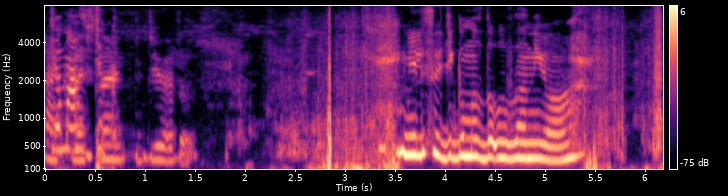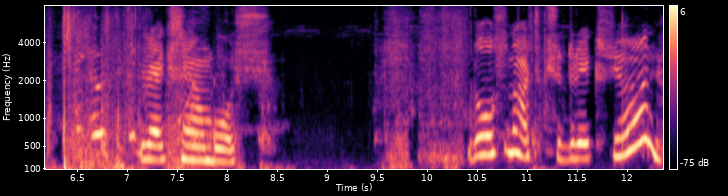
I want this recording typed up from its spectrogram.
Arkadaşlar gidiyoruz. Melisacıkımız da uzanıyor. Direksiyon boş. Dolsun artık şu direksiyon.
